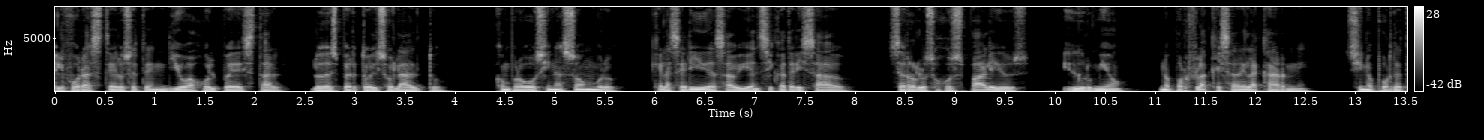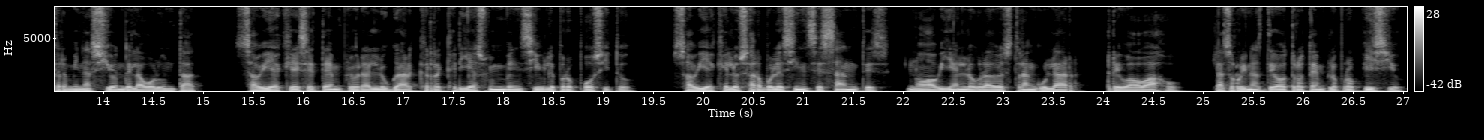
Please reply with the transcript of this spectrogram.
El forastero se tendió bajo el pedestal, lo despertó el sol alto, comprobó sin asombro que las heridas habían cicatrizado, cerró los ojos pálidos y durmió, no por flaqueza de la carne, sino por determinación de la voluntad. Sabía que ese templo era el lugar que requería su invencible propósito, sabía que los árboles incesantes no habían logrado estrangular, río abajo, las ruinas de otro templo propicio,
